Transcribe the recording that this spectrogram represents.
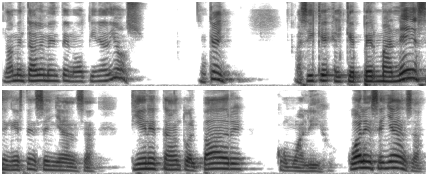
lamentablemente no tiene a Dios. ¿Ok? Así que el que permanece en esta enseñanza tiene tanto al Padre como al Hijo. ¿Cuál enseñanza?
